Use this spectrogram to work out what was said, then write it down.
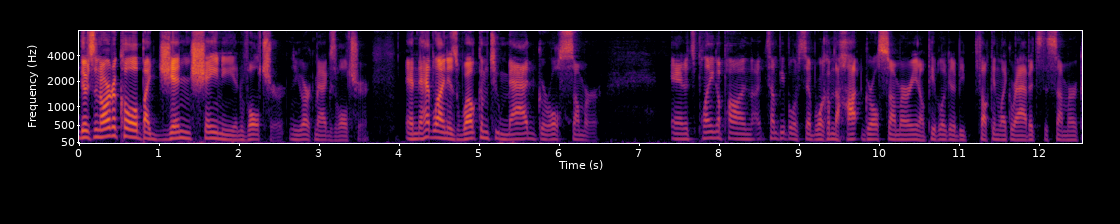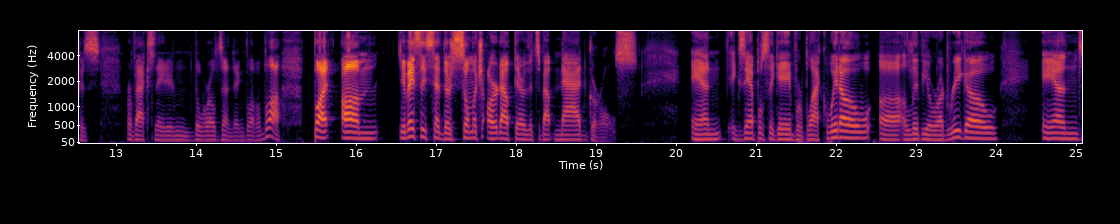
there's an article by Jen Chaney in Vulture, New York Mag's Vulture, and the headline is "Welcome to Mad Girl Summer," and it's playing upon. Some people have said, "Welcome to Hot Girl Summer." You know, people are going to be fucking like rabbits this summer because we're vaccinated and the world's ending. Blah blah blah. But um, they basically said there's so much art out there that's about mad girls. And examples they gave were Black Widow, uh, Olivia Rodrigo, and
